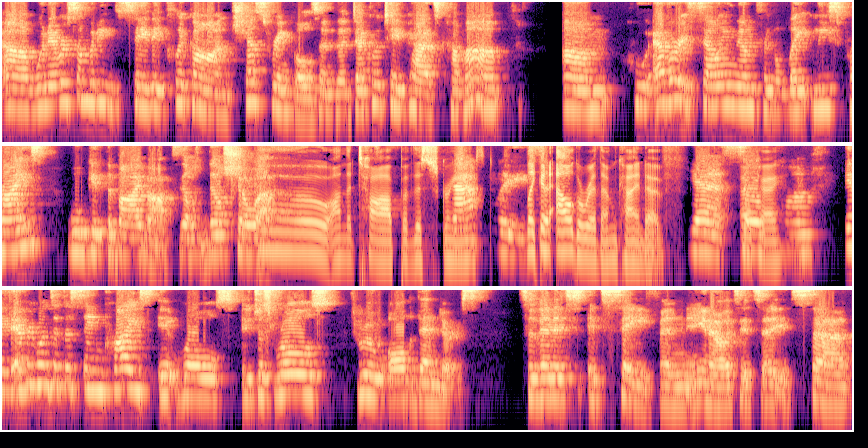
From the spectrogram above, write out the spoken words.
Uh, whenever somebody say they click on chest wrinkles and the décolleté pads come up, um, whoever is selling them for the late lease price will get the buy box. They'll they'll show up. Oh, on the top of the screen, exactly. like so, an algorithm, kind of. Yes. So, okay. Um, if everyone's at the same price, it rolls. It just rolls through all the vendors. So then it's it's safe, and you know it's it's a, it's uh,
